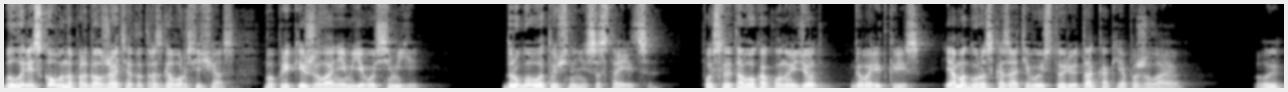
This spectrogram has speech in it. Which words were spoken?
Было рискованно продолжать этот разговор сейчас, вопреки желаниям его семьи. Другого точно не состоится. После того, как он уйдет, говорит Крис, я могу рассказать его историю так, как я пожелаю. «Вы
